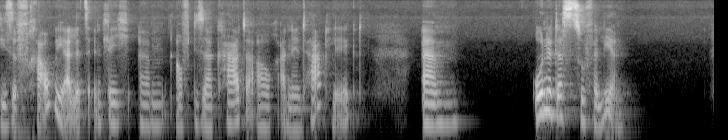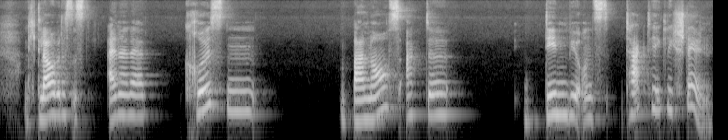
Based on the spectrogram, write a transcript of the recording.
diese Frau ja letztendlich ähm, auf dieser Karte auch an den Tag legt, ähm, ohne das zu verlieren. Und ich glaube, das ist einer der größten Balanceakte, denen wir uns tagtäglich stellen.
